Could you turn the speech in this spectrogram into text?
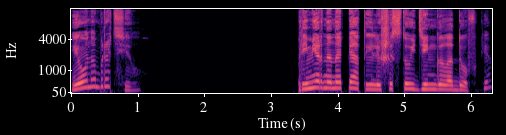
И он обратил. Примерно на пятый или шестой день голодовки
